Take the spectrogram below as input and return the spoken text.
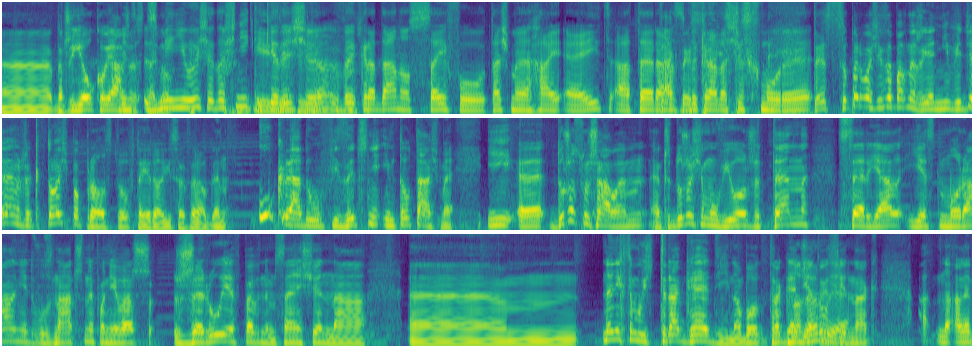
E, znaczy ją kojarzę z Więc tego. zmieniły się nośniki. Jej Kiedyś e, wykradano z sejfu taśmę High 8, a teraz Tak, jest- wykrada się z chmury. To jest super właśnie zabawne, że ja nie wiedziałem, że ktoś po prostu w tej roli Seth Rogen ukradł fizycznie im tą taśmę. I e, dużo słyszałem, e, czy dużo się mówiło, że ten serial jest moralnie dwuznaczny, ponieważ żeruje w pewnym sensie na em, no nie chcę mówić tragedii, no bo tragedia No, to jest jednak, no ale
